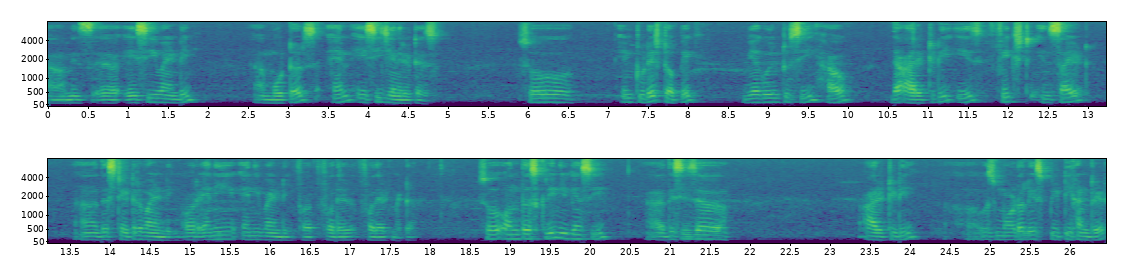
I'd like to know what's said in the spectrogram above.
uh, means uh, AC winding motors and AC generators. So in today's topic we are going to see how the RTD is fixed inside uh, the stator winding or any any winding for for that for that matter. So on the screen you can see uh, this is a RTD uh, whose model is PT100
